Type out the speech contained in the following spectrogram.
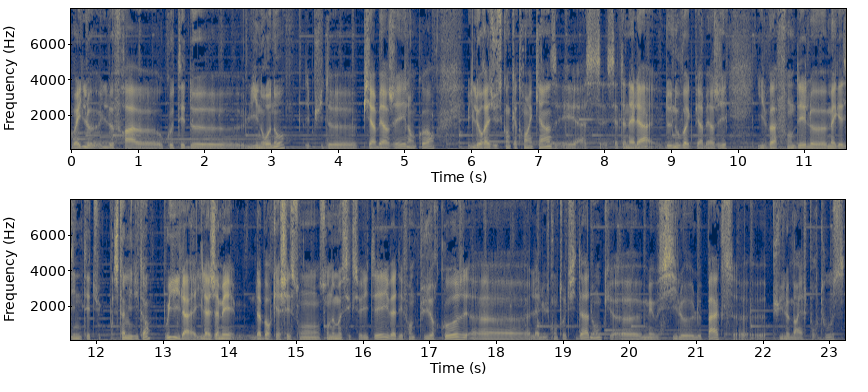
Oui, il le, il le fera euh, aux côtés de Lynn Renault et puis de Pierre Berger, là encore. Il le reste jusqu'en 95 et à cette année-là, de nouveau avec Pierre Berger, il va fonder le magazine Tétu. C'est un militant? Oui, il a, il a jamais d'abord caché son, son, homosexualité. Il va défendre plusieurs causes, euh, la lutte contre le sida donc, euh, mais aussi le, le Pax, euh, puis le mariage pour tous.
